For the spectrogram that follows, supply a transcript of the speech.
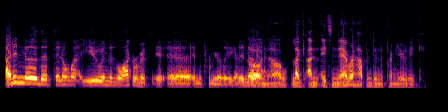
I didn't know that they don't let you into the locker room if, uh, in the Premier League. I didn't know. Oh that. no! Like, and it's never happened in the Premier League.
